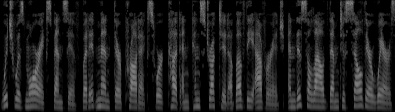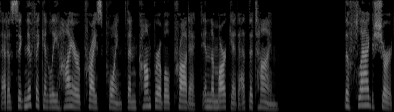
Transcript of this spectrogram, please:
which was more expensive but it meant their products were cut and constructed above the average and this allowed them to sell their wares at a significantly higher price point than comparable product in the market at the time. The flag shirt,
